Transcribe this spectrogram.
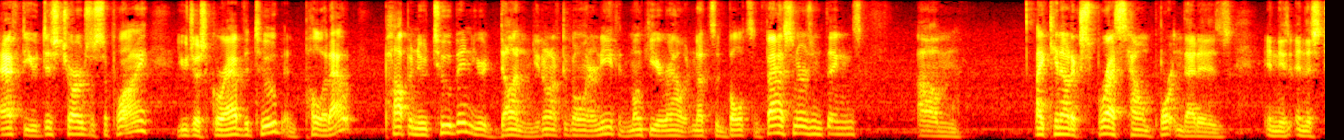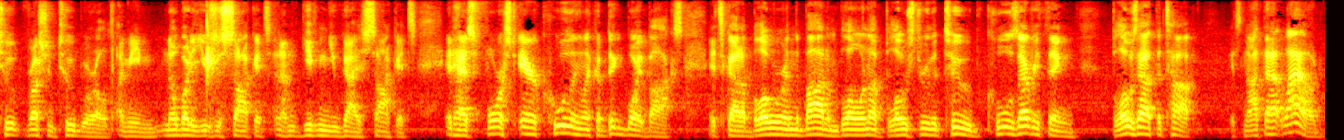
after you discharge the supply, you just grab the tube and pull it out, pop a new tube in, you're done. You don't have to go underneath and monkey around with nuts and bolts and fasteners and things. Um, I cannot express how important that is in this in this tube Russian tube world. I mean, nobody uses sockets, and I'm giving you guys sockets. It has forced air cooling like a big boy box. It's got a blower in the bottom, blowing up, blows through the tube, cools everything, blows out the top. It's not that loud.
